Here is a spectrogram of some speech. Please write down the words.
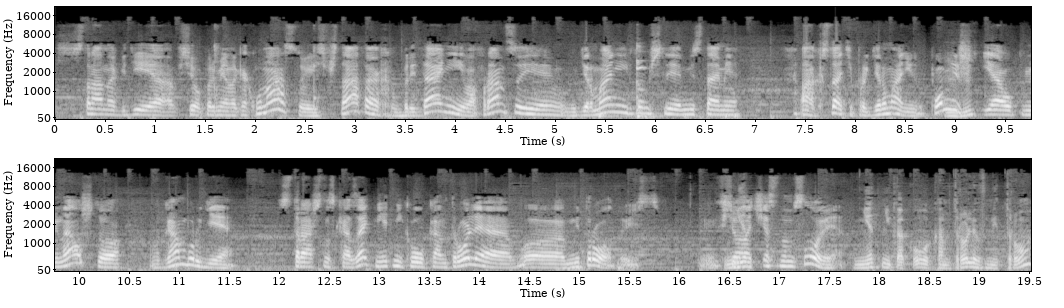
в странах, где все примерно как у нас, то есть в Штатах, в Британии, во Франции, в Германии в том числе местами. А, кстати, про Германию. Помнишь, угу. я упоминал, что в Гамбурге, страшно сказать, нет никакого контроля в метро. То есть все нет, на честном слове. Нет никакого контроля в метро?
